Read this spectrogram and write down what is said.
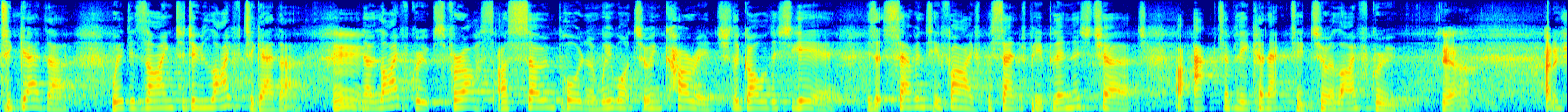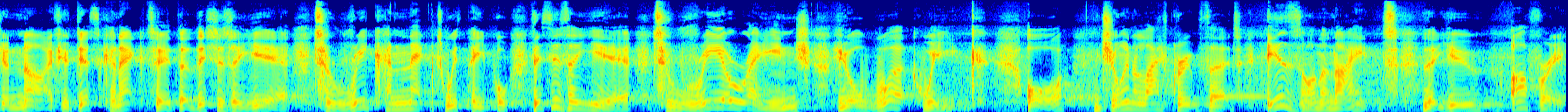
Together, we're designed to do life together. Mm. You know, life groups for us are so important, and we want to encourage. The goal this year is that 75% of people in this church are actively connected to a life group. Yeah. And if you're not, if you've disconnected, that this is a year to reconnect with people. This is a year to rearrange your work week or join a life group that is on a night that you are free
